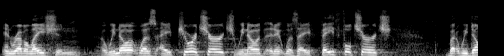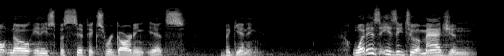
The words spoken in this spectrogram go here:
in Revelation. We know it was a pure church, we know that it was a faithful church but we don't know any specifics regarding its beginning. What is easy to imagine,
